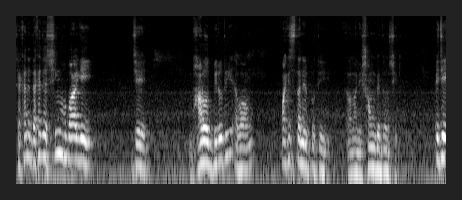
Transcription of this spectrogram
সেখানে দেখা যায় সিংহভাগই যে ভারত বিরোধী এবং পাকিস্তানের প্রতি মানে সংবেদনশীল। এই যে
